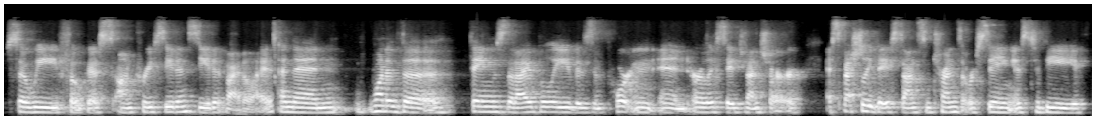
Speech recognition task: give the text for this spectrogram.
So we focus on pre seed and seed at Vitalize. And then one of the things that I believe is important in early stage venture, especially based on some trends that we're seeing, is to be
